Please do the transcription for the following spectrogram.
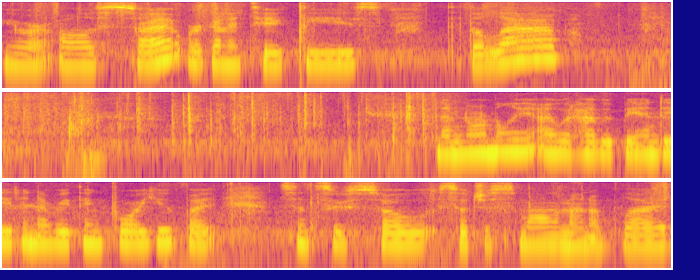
You are all set. We're going to take these the lab. Now normally I would have a band-aid and everything for you, but since there's so such a small amount of blood,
